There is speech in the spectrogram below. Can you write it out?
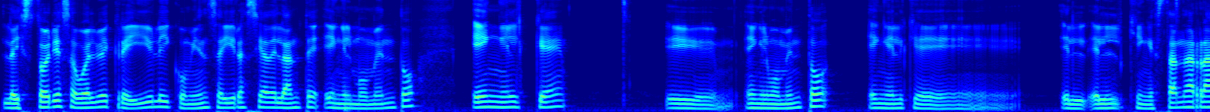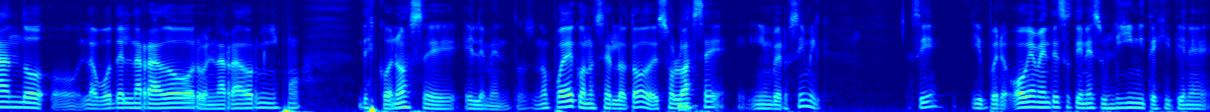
la historia se vuelve creíble y comienza a ir hacia adelante en el momento en el que, eh, en el momento en el que el, el, quien está narrando, la voz del narrador o el narrador mismo, desconoce elementos, no puede conocerlo todo, eso lo hace inverosímil, ¿sí? Y pero obviamente eso tiene sus límites y tiene,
